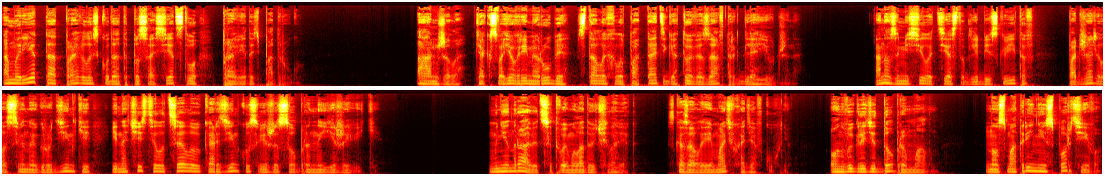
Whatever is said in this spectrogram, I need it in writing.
а Мариетта отправилась куда-то по соседству проведать подругу. Анжела, как в свое время Руби, стала хлопотать, готовя завтрак для Юджина. Она замесила тесто для бисквитов, поджарила свиной грудинки и начистила целую корзинку свежесобранной ежевики. «Мне нравится твой молодой человек», — сказала ей мать, входя в кухню. «Он выглядит добрым малым. Но смотри, не испорти его.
